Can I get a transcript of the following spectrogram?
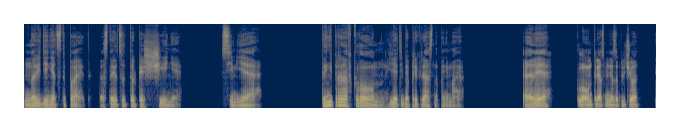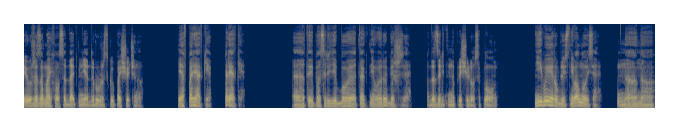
но видение отступает. Остается только ощущение. Семья. Ты не прав, клоун, я тебя прекрасно понимаю. Але! Клоун тряс меня за плечо и уже замахивался дать мне дружескую пощечину. Я в порядке, в порядке. А ты посреди боя так не вырубишься? Подозрительно прищурился клоун. Не вырублюсь, не волнуйся. «Ну-ну.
